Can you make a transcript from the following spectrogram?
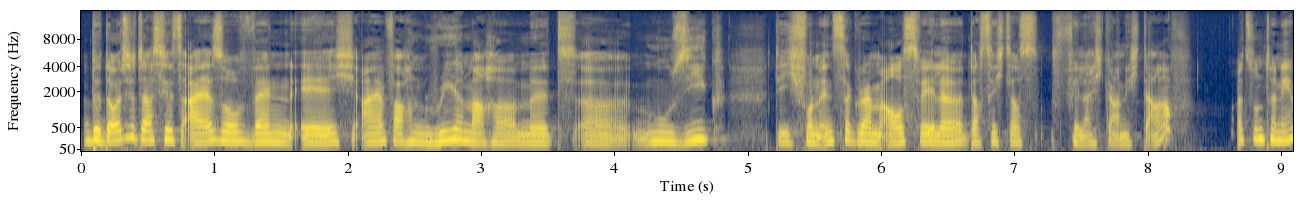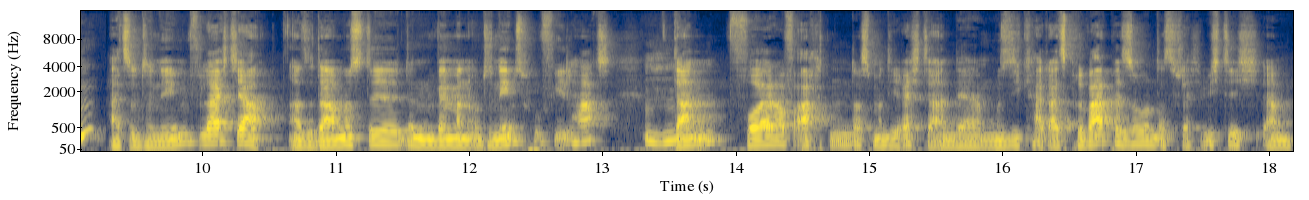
Bedeutet das jetzt also, wenn ich einfach ein Reel mache mit äh, Musik, die ich von Instagram auswähle, dass ich das vielleicht gar nicht darf als Unternehmen? Als Unternehmen vielleicht ja. Also da müsste dann, wenn man ein Unternehmensprofil hat, mhm. dann vorher darauf achten, dass man die Rechte an der Musik hat. Als Privatperson, das ist vielleicht wichtig, ähm,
